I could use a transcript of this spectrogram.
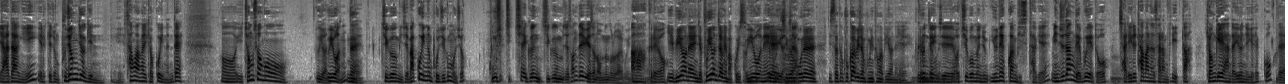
야당이 이렇게 좀 부정적인 상황을 겪고 있는데 어, 이 정성호 의원, 의원 네. 지금 이제 맡고 있는 보직은 뭐죠? 공식 직책은 지금 이제 선대위에서는 없는 걸로 알고 있는데. 아, 그래요? 이 위원회 이제 부위원장을 맡고 있습니다. 위원회 예, 부위원장. 지금 오늘 있었던 국가비전 국민통합위원회. 예. 그런데 이제 어찌 보면 좀 윤핵관 비슷하게 민주당 내부에도 음. 자리를 탐하는 사람들이 있다. 경계해야 한다 이런 얘기를 했고 네, 또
